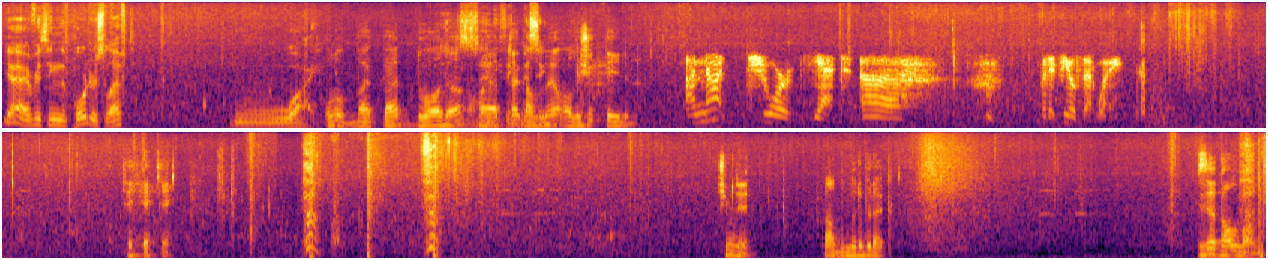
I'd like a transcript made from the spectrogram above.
Yeah, everything the porters left. Why? Oğlum bak ben doğada Is hayatta anything missing? kalmaya alışık değilim. I'm not sure yet. Uh, but it feels that way. Şimdi. Tamam bunları bırak. Bize dal lazım.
